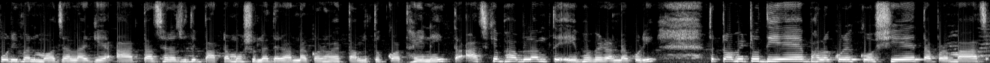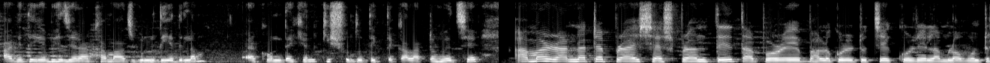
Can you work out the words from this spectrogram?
পরিমাণ মজা লাগে। আর তাছাড়া যদি বাটা মশলা দিয়ে রান্না করা হয়, তাহলে তো কথাই নেই। তো আজকে ভাবলাম তো এইভাবে রান্না করি। তো টমেটো দিয়ে ভালো করে কষিয়ে তারপর মাছ আগে থেকে ভেজে রাখা মাছগুলো দিয়ে দিলাম। এখন দেখেন কি সুন্দর দেখতে কালারটা হয়েছে। আমার রান্নাটা প্রায় শেষ প্রান্তে, তারপরে ভালো করে একটু চেক করে নিলাম, লবণটা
